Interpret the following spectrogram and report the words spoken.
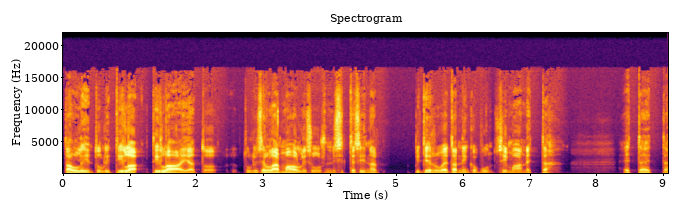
talliin tuli tila, tilaa ja to, tuli sellainen mahdollisuus, niin sitten siinä piti ruveta niin vuntsimaan, että, että, että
